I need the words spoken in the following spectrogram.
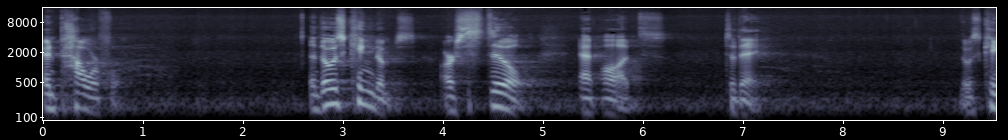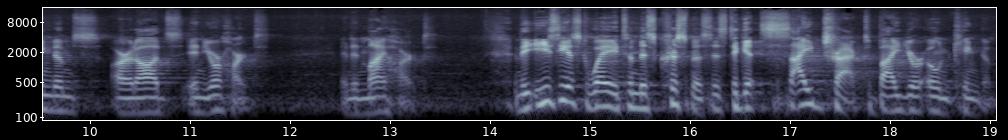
and powerful. And those kingdoms are still at odds today. Those kingdoms are at odds in your heart and in my heart. And the easiest way to miss Christmas is to get sidetracked by your own kingdom.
